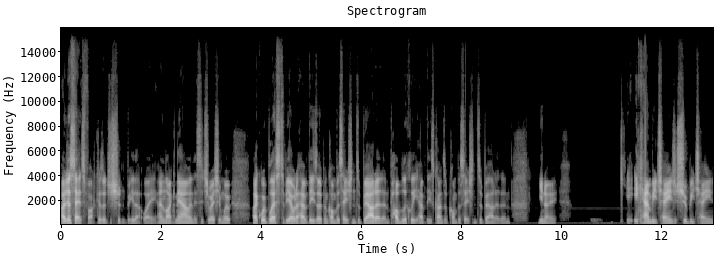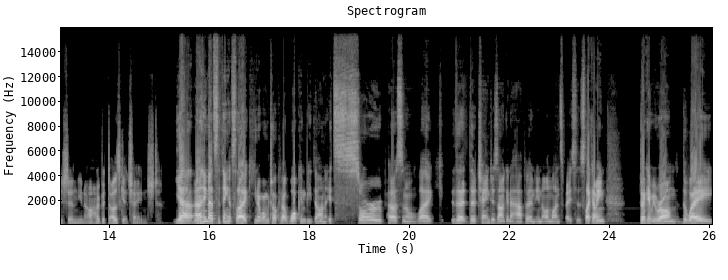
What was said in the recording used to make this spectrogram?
i just say it's fucked because it just shouldn't be that way. And like now in this situation where, like, we're blessed to be able to have these open conversations about it and publicly have these kinds of conversations about it, and you know, it, it can be changed. It should be changed, and you know, I hope it does get changed. Yeah, and I think that's the thing. It's like you know when we talk about what can be done, it's so personal. Like the the changes aren't going to happen in online spaces. Like I mean, don't get me wrong. The way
